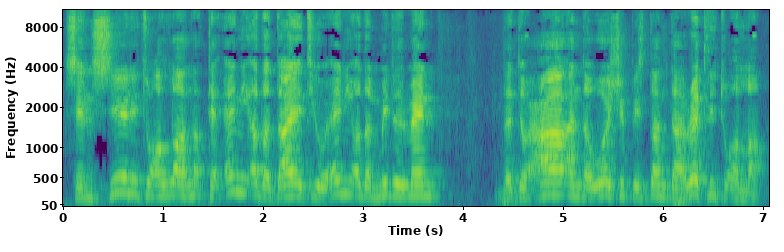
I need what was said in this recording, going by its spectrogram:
sincerely to Allah, not to any other deity or any other middleman. The dua and the worship is done directly to Allah.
